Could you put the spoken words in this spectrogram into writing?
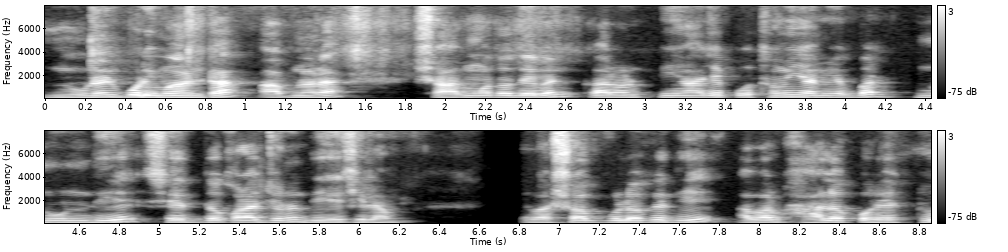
নুনের পরিমাণটা আপনারা স্বাদ মতো দেবেন, কারণ পেঁয়াজে প্রথমেই আমি একবার নুন দিয়ে সেদ্ধ করার জন্য দিয়েছিলাম। এবার সবগুলোকে দিয়ে আবার ভালো করে একটু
